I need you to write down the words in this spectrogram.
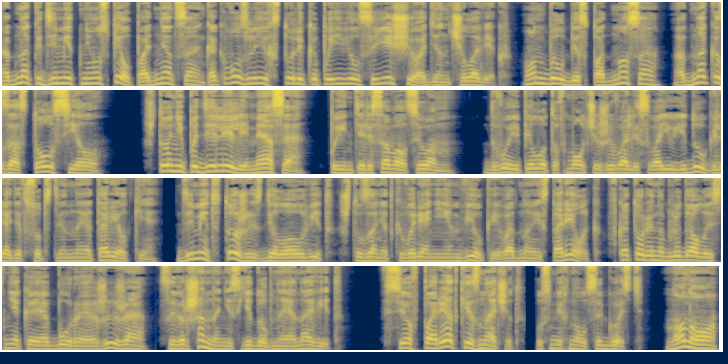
Однако Демид не успел подняться, как возле их столика появился еще один человек. Он был без подноса, однако за стол сел. «Что не поделили мясо?» — поинтересовался он. Двое пилотов молча жевали свою еду, глядя в собственные тарелки. Демид тоже сделал вид, что занят ковырянием вилкой в одной из тарелок, в которой наблюдалась некая бурая жижа, совершенно несъедобная на вид. «Все в порядке, значит?» — усмехнулся гость. «Но-но».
